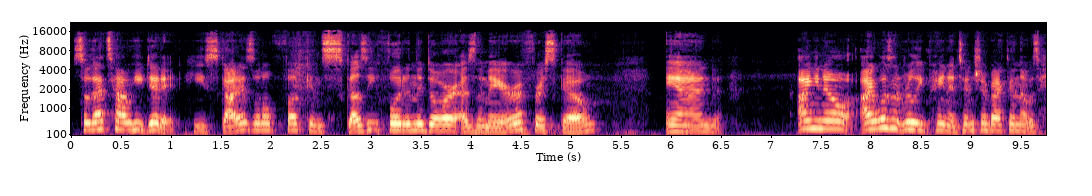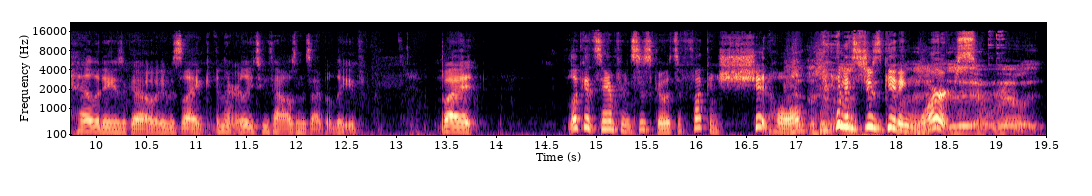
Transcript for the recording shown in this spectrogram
So that's how he did it. He's got his little fucking scuzzy foot in the door as the mayor of Frisco. And I, you know, I wasn't really paying attention back then. That was hella days ago. It was like in the early 2000s, I believe. But look at San Francisco. It's a fucking shithole. and it's just getting worse. Yeah, really.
